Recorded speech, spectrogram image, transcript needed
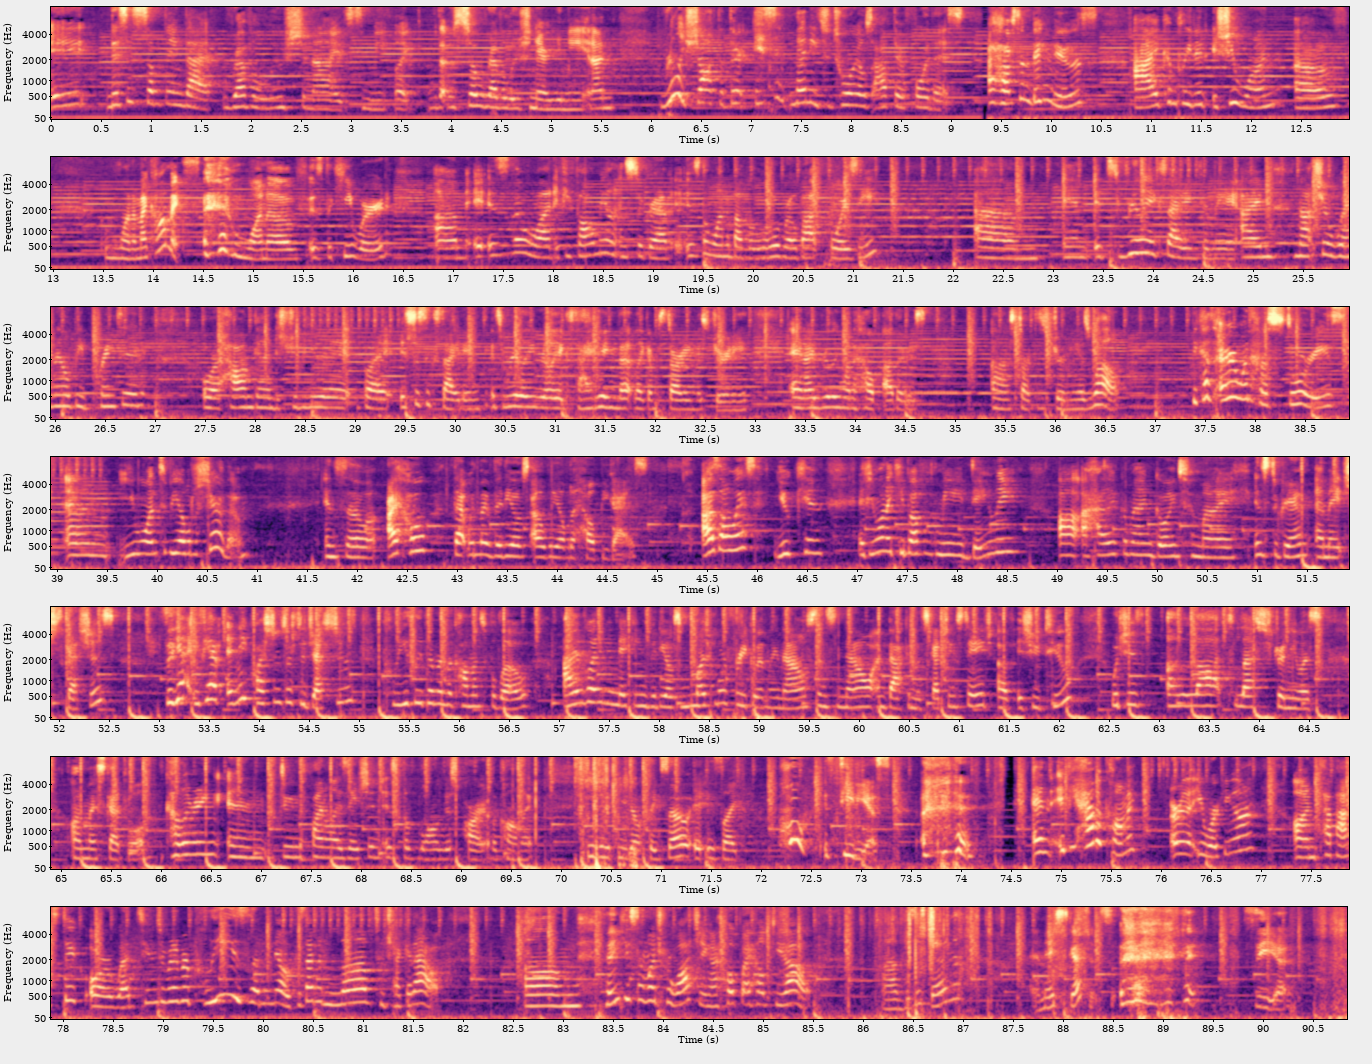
it this is something that revolutionized me like that was so revolutionary to me and i'm really shocked that there isn't many tutorials out there for this. I have some big news. I completed issue one of one of my comics. One of is the keyword. Um, it is the one if you follow me on instagram it is the one about the little robot Forzy. Um, and it's really exciting for me. I'm not sure when it'll be printed or how I'm gonna distribute it, but it's just exciting. It's really, really exciting that like I'm starting this journey, and I really want to help others uh, start this journey as well. Because everyone has stories, and you want to be able to share them. And so I hope that with my videos, I'll be able to help you guys. As always, you can, if you want to keep up with me daily, uh, I highly recommend going to my Instagram, MH Sketches. So yeah, if you have any questions or suggestions, please leave them in the comments below. I'm going to be making videos much more frequently now since now I'm back in the sketching stage of issue two, which is a lot less strenuous on my schedule. Coloring and doing the finalization is the longest part of a comic. Even if you don't think so, it is like, whew, it's tedious. and if you have a comic or that you're working on, on Tapastic or Webtoons or whatever, please let me know because I would love to check it out. Um, thank you so much for watching. I hope I helped you out. Um, this has been MA Sketches. See ya.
